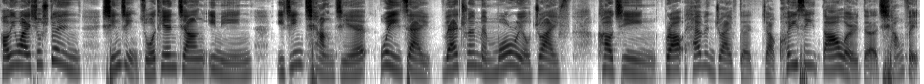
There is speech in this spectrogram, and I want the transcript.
好，另外，休斯顿刑警昨天将一名已经抢劫位在 Veteran Memorial Drive 靠近 Broadhaven Drive 的叫 Crazy Dollar 的抢匪，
